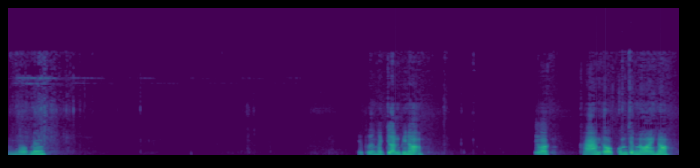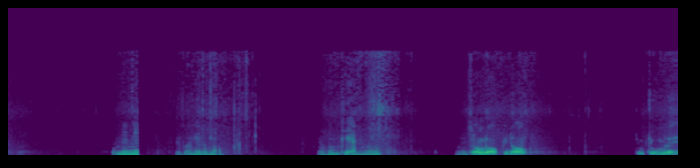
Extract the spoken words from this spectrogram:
อีกดอกหนึงให้เพิ่งขจรพี่น้องเรียกว่าขามนออกกลมจังหน่อยเนาะกลมนิด ๆให้เพิ่งเห็ดละหัวเป็นหุ่มแขนเออสองดอกพี่น้อง จุ่มๆเลย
